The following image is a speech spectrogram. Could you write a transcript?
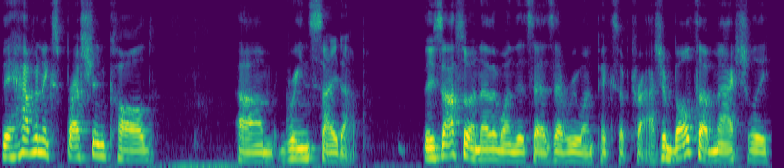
They have an expression called um, green side up. There's also another one that says everyone picks up trash, and both of them actually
